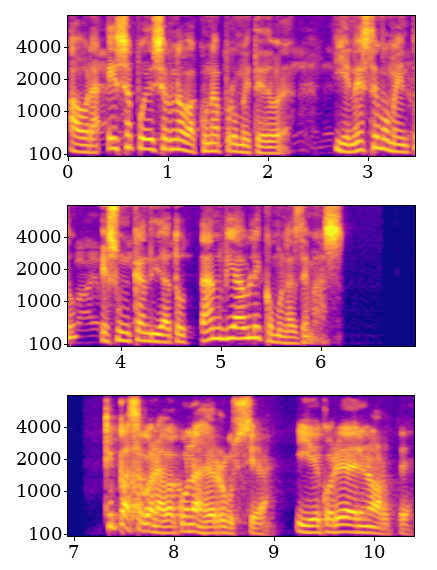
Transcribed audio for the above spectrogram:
Ahora, esa puede ser una vacuna prometedora y en este momento es un candidato tan viable como las demás. ¿Qué pasa con las vacunas de Rusia y de Corea del Norte?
